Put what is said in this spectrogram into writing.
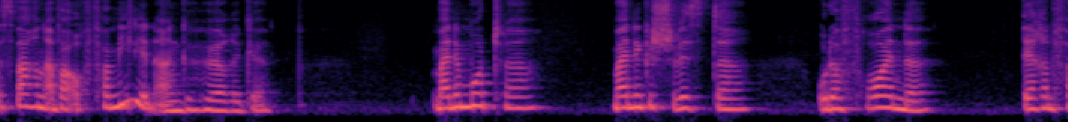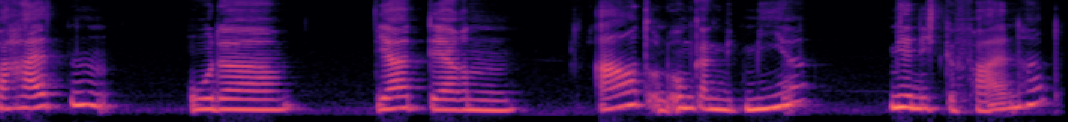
es waren aber auch Familienangehörige, meine Mutter, meine Geschwister oder Freunde, deren Verhalten oder ja, deren Art und Umgang mit mir mir nicht gefallen hat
